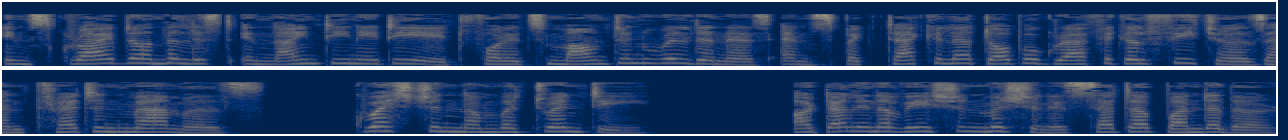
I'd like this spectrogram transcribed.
inscribed on the list in 1988 for its mountain wilderness and spectacular topographical features and threatened mammals. Question number 20. Atal Innovation Mission is set up under the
